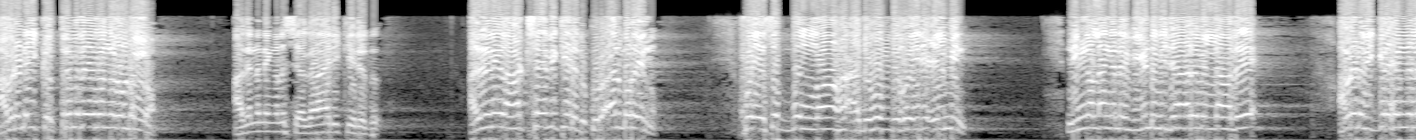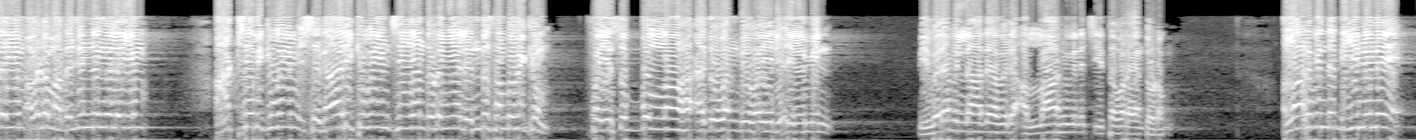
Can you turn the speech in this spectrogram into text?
അവരുടെ ഈ കൃത്രിമ ദൈവങ്ങളുണ്ടല്ലോ. അതിനെ നിങ്ങൾ ശകാരിക്കരുത്. അതിനെ നിങ്ങൾ ആക്ഷേപിക്കരുത്. ഖുർആൻ പറയുന്നു നിങ്ങൾ അങ്ങനെ വീണ്ടും വിചാരമില്ലാതെ അവരുടെ വിഗ്രഹങ്ങളെയും അവരുടെ മതചിഹ്നങ്ങളെയും ആക്ഷേപിക്കുകയും ശകാരിക്കുകയും ചെയ്യാൻ തുടങ്ങിയാൽ എന്ത് സംഭവിക്കും? വിവരമില്ലാതെ അവർ അള്ളാഹുവിനെ ചീത്ത പറയാൻ തുടങ്ങും. അള്ളാഹുവിന്റെ ദീനിനെ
